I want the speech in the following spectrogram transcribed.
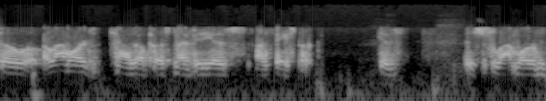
so a lot more times I'll post my videos on Facebook because it's just a lot more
